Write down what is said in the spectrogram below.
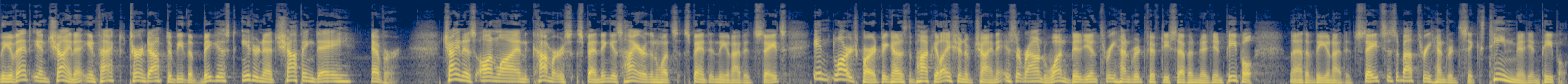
The event in China, in fact, turned out to be the biggest internet shopping day ever. China's online commerce spending is higher than what's spent in the United States, in large part because the population of China is around 1,357 million people. That of the United States is about 316 million people.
